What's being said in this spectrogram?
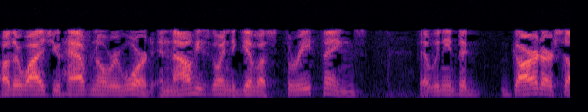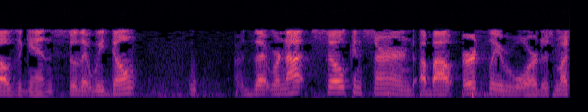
otherwise you have no reward. And now he's going to give us three things that we need to guard ourselves against so that we don't that we're not so concerned about earthly reward as much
